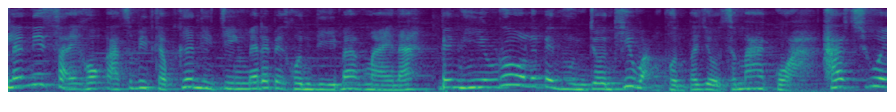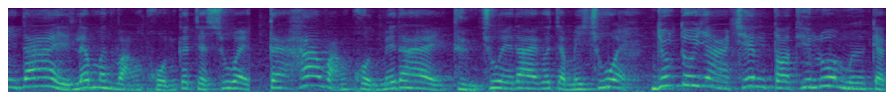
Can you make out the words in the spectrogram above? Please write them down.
และนิสัยของอัศวินขับเคลื่อนจริง ๆ ไม่ได้เป็นคนดีมากมายนะ เป็นฮีโร่และเป็นหุ่นยนต์ที่หวังผลประโยชน์ซะมากกว่า ถ้าช่วยได้แล้วมันหวังผลก็จะช่วย แต่ถ้าหวังผลไม่ได้ถึงช่วยได้ก็จะไม่ช่วย ยกตัวอย่างเช่น ตอนที่ร่วมมือกับ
